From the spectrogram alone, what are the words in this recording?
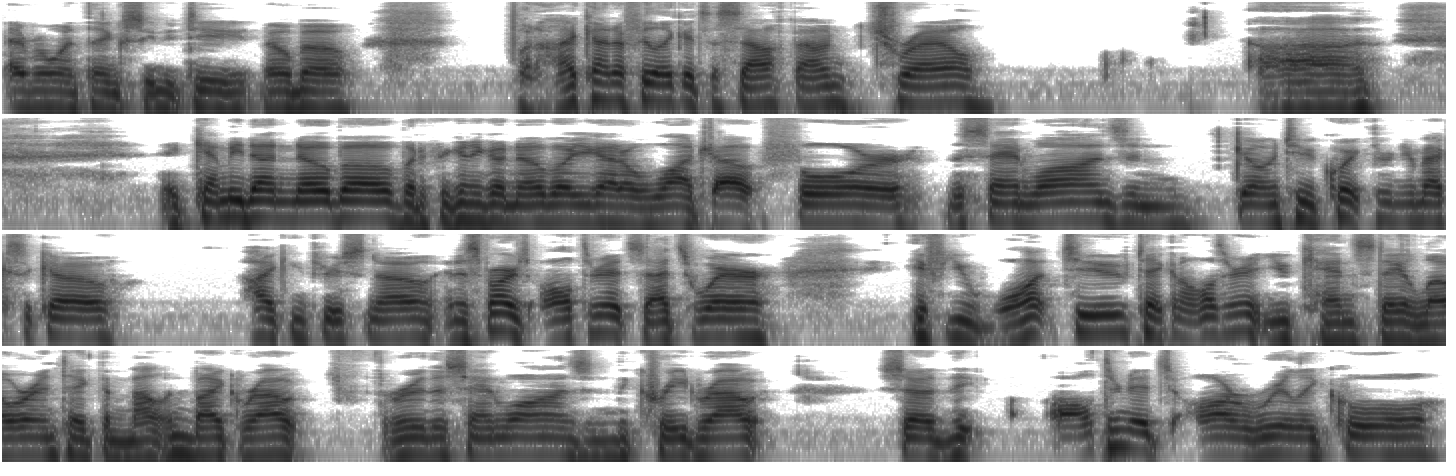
everyone thinks CDT, Nobo, but I kind of feel like it's a southbound trail. Uh, it can be done Nobo, but if you're going to go Nobo, you got to watch out for the San Juans and going too quick through New Mexico, hiking through snow. And as far as alternates, that's where if you want to take an alternate, you can stay lower and take the mountain bike route through the San Juans and the Creede route. So the alternates are really cool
